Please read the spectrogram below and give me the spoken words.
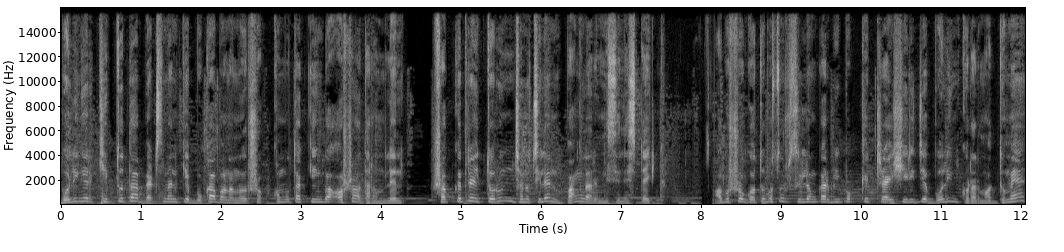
বোলিংয়ের ক্ষিপ্ততা ব্যাটসম্যানকে বোকা বানানোর সক্ষমতা কিংবা অসাধারণ লেন্থ সব ক্ষেত্রে এই তরুণ যেন ছিলেন বাংলার মিছিল স্টেক। অবশ্য গত বছর শ্রীলঙ্কার বিপক্ষে ট্রাই সিরিজে বোলিং করার মাধ্যমে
